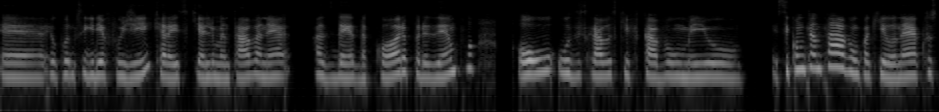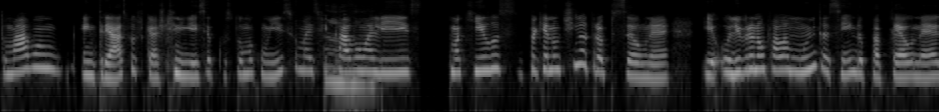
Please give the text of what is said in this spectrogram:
é, eu conseguiria fugir, que era isso que alimentava, né, as ideias da Cora, por exemplo, ou os escravos que ficavam meio se contentavam com aquilo, né? Acostumavam, entre aspas, porque acho que ninguém se acostuma com isso, mas ficavam uhum. ali com aquilo porque não tinha outra opção, né? E o livro não fala muito assim do papel, né,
